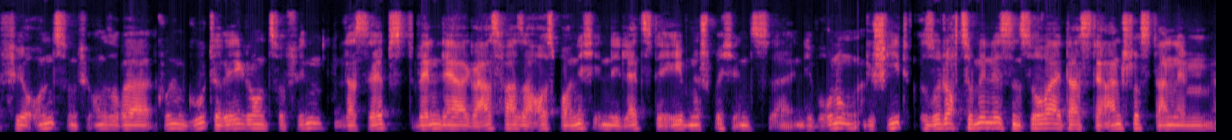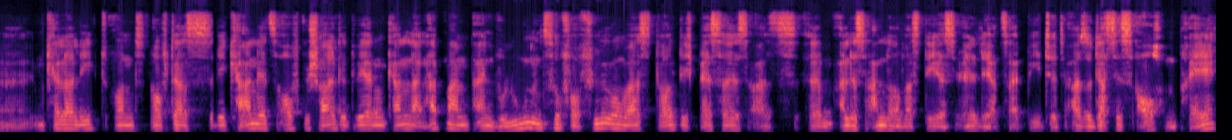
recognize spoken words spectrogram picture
für uns und für unsere Kunden gute Regelungen zu finden, dass selbst wenn der Glasfaserausbau nicht in die letzte Ebene, sprich ins, äh, in die Wohnung geschieht, so doch zumindest so weit, dass der Anschluss dann im, äh, im Keller liegt und auf das WK-Netz aufgeschaltet werden kann, dann hat man ein Volumen zur Verfügung, was deutlich besser ist als ähm, alles andere, was DSL derzeit bietet. Also das ist auch ein Prä,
